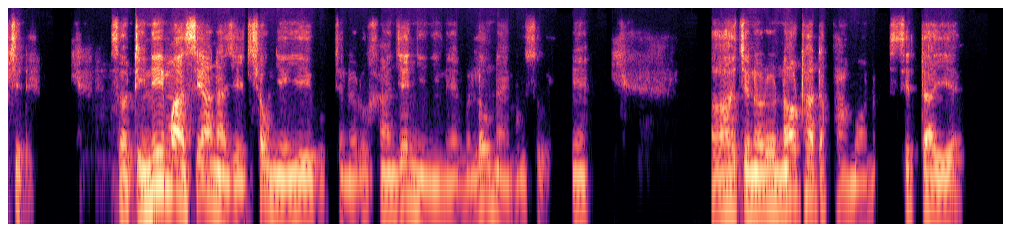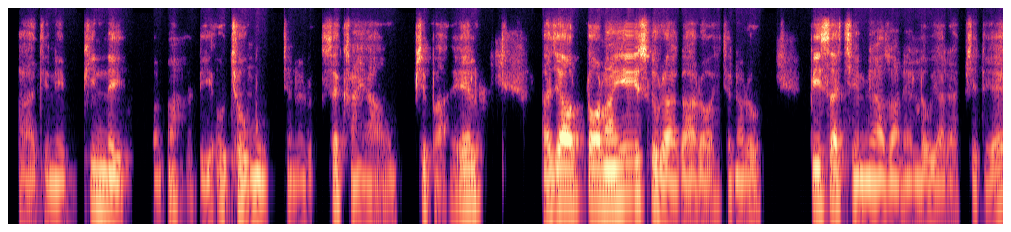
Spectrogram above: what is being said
ဖြစ်တယ်ဆိုတော့ဒီနေ့မှဆရာနာကြီးချုပ်ငြိမ်းရေးကိုကျွန်တော်တို့ဟန်ချက်ညီညီနဲ့မလုပ်နိုင်ဘူးဆိုရင်အာကျွန်တော်တို့နောက်ထပ်တစ်ဖန်ပေါ့နော်စစ်တပ်ရဲ့အာဒီနေ့ဖိနှိပ်ပေါ့နော်ဒီအုပ်ချုပ်မှုကျွန်တော်တို့ဆက်ခံရအောင်ဖြစ်ပါတယ်လို့ဒါကြောင့်တော်လန်ရေးဆိုတာကတော့ကျွန်တော်တို့ပိစတ်ခြင်းများစွာနဲ့လုပ်ရတာဖြစ်တယ်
